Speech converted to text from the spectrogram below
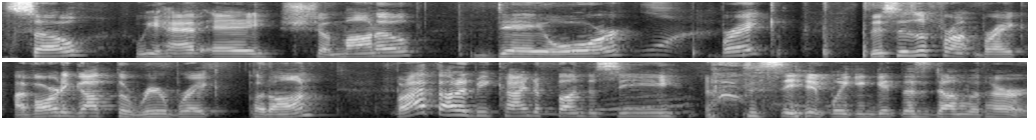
So, we have a Shimano Deore Yeah. brake. This is a front brake. I've already got the rear brake put on, but I thought it'd be kind of fun to see to see if we can get this done with her.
